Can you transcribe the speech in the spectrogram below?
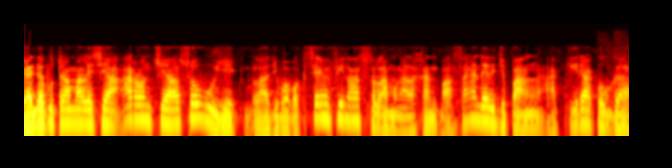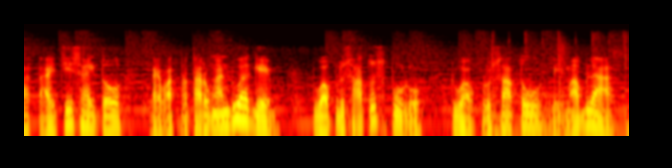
Ganda putra Malaysia Aroncia Sowuyik melaju babak semifinal setelah mengalahkan pasangan dari Jepang Akira Koga Taichi Saito lewat pertarungan 2 game 21-10, 21-15.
